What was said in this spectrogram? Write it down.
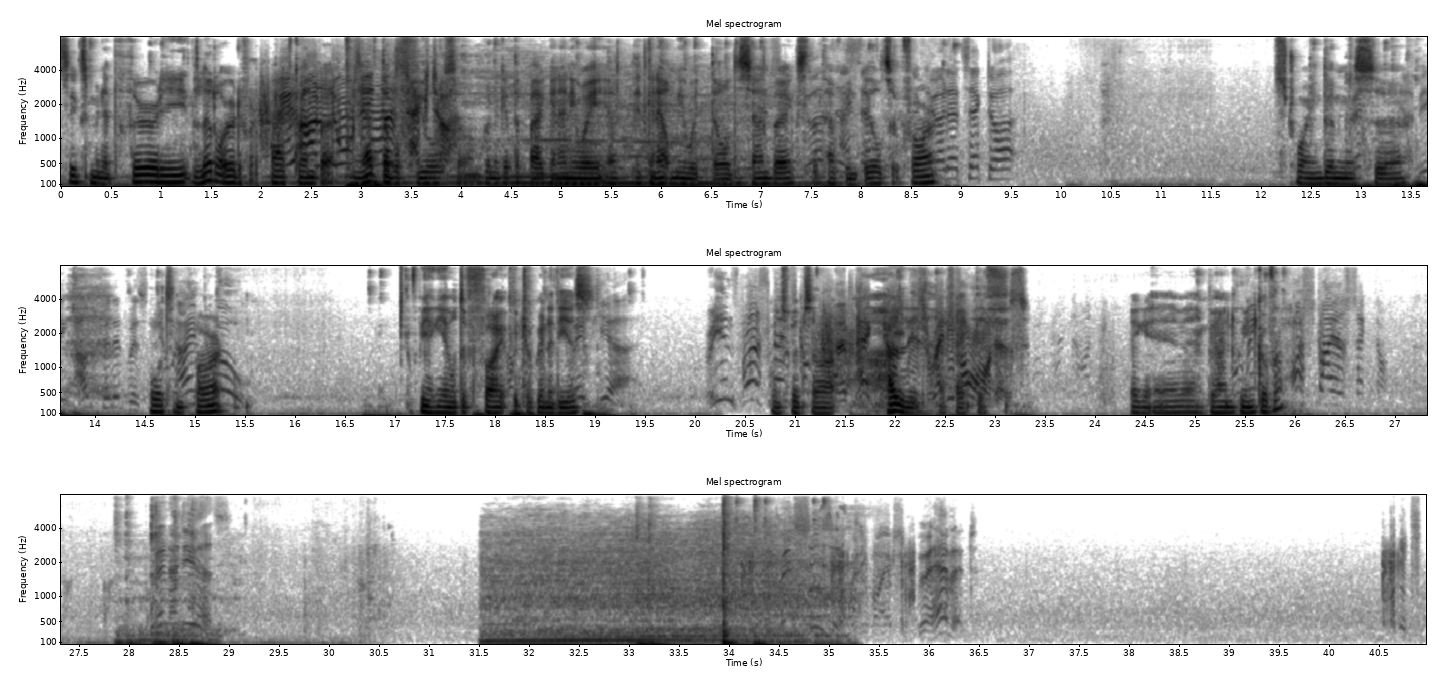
6 minute 30, a little early for the pack in, but he had double fuel, so I'm gonna get the pack in anyway. It can help me with all the sandbags that have been built so far. Destroying them is uh, important part of being able to fight with your grenadiers. Conscripts are highly effective uh, behind green cover.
